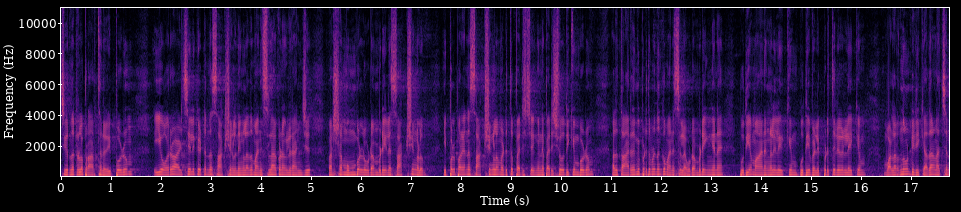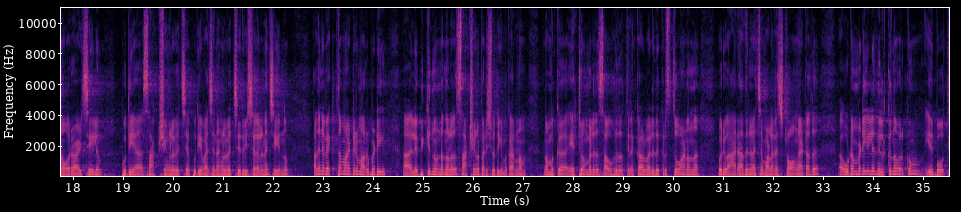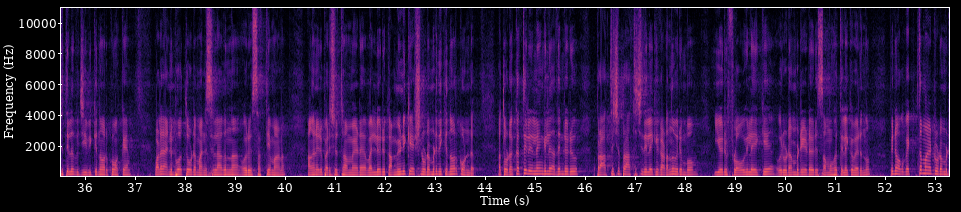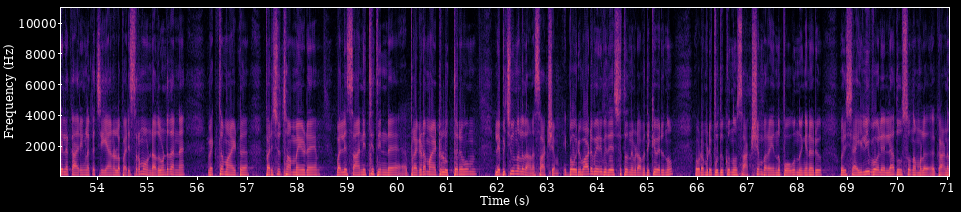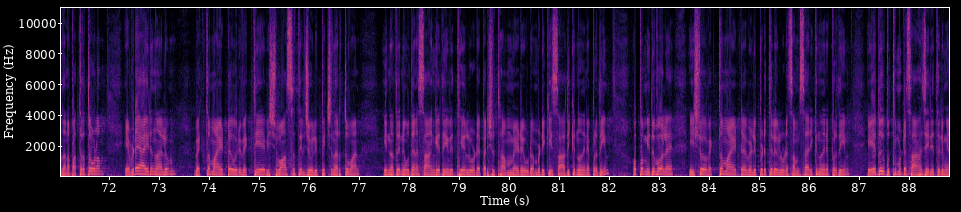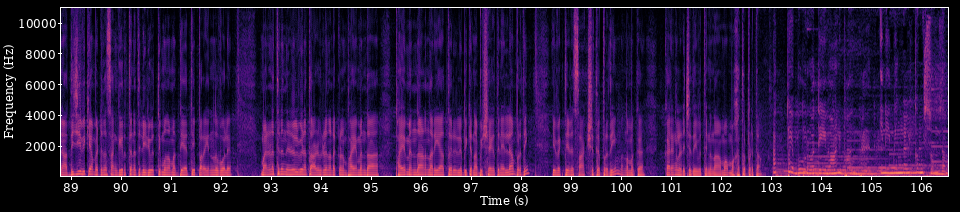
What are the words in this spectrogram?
ചേർന്നിട്ടുള്ള പ്രാർത്ഥന ഇപ്പോഴും ഈ ഓരോ ആഴ്ചയിൽ കിട്ടുന്ന സാക്ഷ്യങ്ങൾ. നിങ്ങളത് മനസ്സിലാക്കണമെങ്കിൽ ഒരു അഞ്ച് വർഷം മുമ്പുള്ള ഉടമ്പടിയിലെ സാക്ഷ്യങ്ങളും ഇപ്പോൾ പറയുന്ന സാക്ഷ്യങ്ങളും എടുത്ത് പരിശോ ഇങ്ങനെ പരിശോധിക്കുമ്പോഴും അത് താരതമ്യപ്പെടുത്തുമ്പോഴും നിങ്ങൾക്ക് മനസ്സിലാവും. ഉടമ്പടി ഇങ്ങനെ പുതിയ മാനങ്ങളിലേക്കും പുതിയ വെളിപ്പെടുത്തലുകളിലേക്കും വളർന്നുകൊണ്ടിരിക്കുക. അതാണ് അച്ഛൻ ഓരോ ആഴ്ചയിലും പുതിയ സാക്ഷ്യങ്ങൾ വെച്ച് പുതിയ വചനങ്ങൾ വെച്ച് ഇത് വിശകലനം ചെയ്യുന്നു. അതിന് വ്യക്തമായിട്ടൊരു മറുപടി ലഭിക്കുന്നുണ്ടെന്നുള്ളത് സാക്ഷ്യങ്ങൾ പരിശോധിക്കുമ്പോൾ. കാരണം നമുക്ക് ഏറ്റവും വലുത് സൗഹൃദത്തിനേക്കാൾ വലുത് ക്രിസ്തുവാണെന്ന് ഒരു ആരാധന അച്ഛൻ വളരെ സ്ട്രോങ് ആയിട്ട്. അത് ഉടമ്പടിയിൽ നിൽക്കുന്നവർക്കും ഈ ബോധ്യത്തിൽ ജീവിക്കുന്നവർക്കുമൊക്കെ വളരെ അനുഭവത്തോടെ മനസ്സിലാകുന്ന ഒരു സത്യമാണ്. അങ്ങനെ ഒരു പരിശുദ്ധ അമ്മയുടെ വലിയൊരു കമ്മ്യൂണിക്കേഷൻ ഉടമ്പടി നിൽക്കുന്നവർക്കുണ്ട്. ആ തുടക്കത്തിലില്ലെങ്കിൽ അതിന്റെ ഒരു പ്രാർത്ഥിച്ച് പ്രാർത്ഥിച്ച് ഇതിലേക്ക് കടന്നു വരുമ്പം ഈ ഒരു ഫ്ലോയിലേക്ക് ഒരു ഉടമ്പടിയുടെ ഒരു സമൂഹത്തിലേക്ക് വരുന്നു. പിന്നെ വ്യക്തമായിട്ട് ഉടമ്പടിയിലെ കാര്യങ്ങളൊക്കെ ചെയ്യാനുള്ള പരിശ്രമമുണ്ട്. അതുകൊണ്ട് തന്നെ വ്യക്തമായിട്ട് പരിശുദ്ധ അമ്മയുടെ വലിയ സാന്നിധ്യത്തിന്റെ പ്രകടമായിട്ടുള്ള ഉത്തരവും ലഭിച്ചു എന്നുള്ളതാണ് സാക്ഷ്യം. ഇപ്പോൾ ഒരുപാട് പേര് വിദേശത്ത് നിന്ന് ഇവിടെ അവധിക്ക് വരുന്നു. ഉടമ്പടി പുതുക്കുന്നു സാക്ഷ്യം പറയുന്നു പോകുന്നു. ഇങ്ങനെ ഒരു ഒരു ശൈലി പോലെ എല്ലാ ദിവസവും നമ്മൾ കാണുന്നതാണ്. അപ്പം അത്രത്തോളം എവിടെ ആയിരുന്നാലും വ്യക്തമായിട്ട് ഒരു വ്യക്തിയെ വിശ്വാസത്തിൽ ജ്വലിപ്പിച്ച് നിർത്തുവാൻ ഇന്നത്തെ നൂതന സാങ്കേതിക വിദ്യയിലൂടെ പരിശുദ്ധ അമ്മയുടെ ഉടമ്പടിക്ക് സാധിക്കുന്നതിനെ പ്രതിയും ഒപ്പം ഇതുപോലെ ഈശോ വ്യക്തമായിട്ട് വെളിപ്പെടുത്തലുകളിലൂടെ സംസാരിക്കുന്നതിനെ പ്രതിയും ഏത് ബുദ്ധിമുട്ട് സാഹചര്യത്തിലും ഇങ്ങനെ അതിജീവിക്കാൻ പറ്റുന്ന സങ്കീർത്തനത്തിൽ ഇരുപത്തിമൂന്നാം അധ്യായത്തിൽ പറയുന്നത് പോലെ മരണത്തിന് നിഴൽ വീണ താഴ്വരയിൽ ഭയം എന്താ ഭയം എന്താണെന്നറിയാത്തവർ ലഭിക്കുന്ന അഭിഷേകത്തിന് എല്ലാം പ്രതി ഈ വ്യക്തിയുടെ സാക്ഷ്യത്തെ പ്രതിയും നമുക്ക് കരങ്ങളടിച്ച ദൈവത്തിന്റെ നാമം മഹത്വപ്പെടുത്താം. അത്യപൂർവ ദൈവാനുഭവങ്ങൾ ഇനി നിങ്ങൾക്കും സ്വന്തം.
